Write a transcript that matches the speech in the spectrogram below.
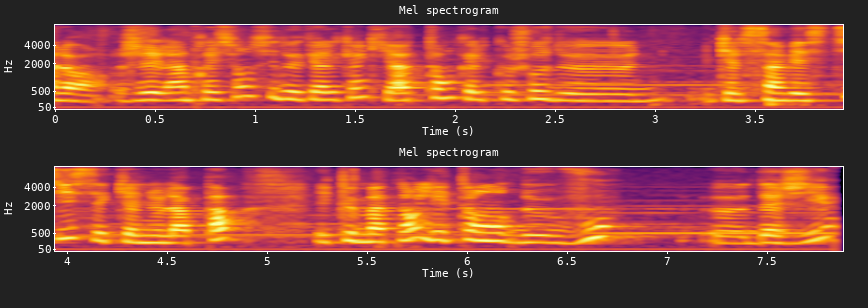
alors j'ai l'impression aussi de quelqu'un qui attend quelque chose de qu'elle s'investisse et qu'elle ne l'a pas, et que maintenant il est temps de vous euh, d'agir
